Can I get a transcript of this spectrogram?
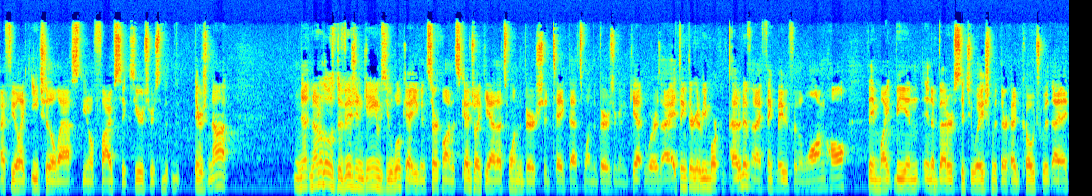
I feel like each of the last you know five six years here. So th- there's not n- none of those division games you look at, you can circle on the schedule like, yeah, that's one the Bears should take. That's one the Bears are going to get. Whereas I I think they're going to be more competitive, and I think maybe for the long haul, they might be in, in a better situation with their head coach. With I'm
